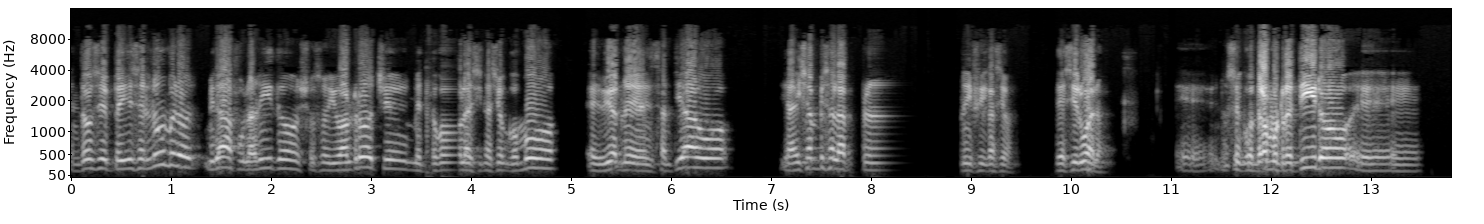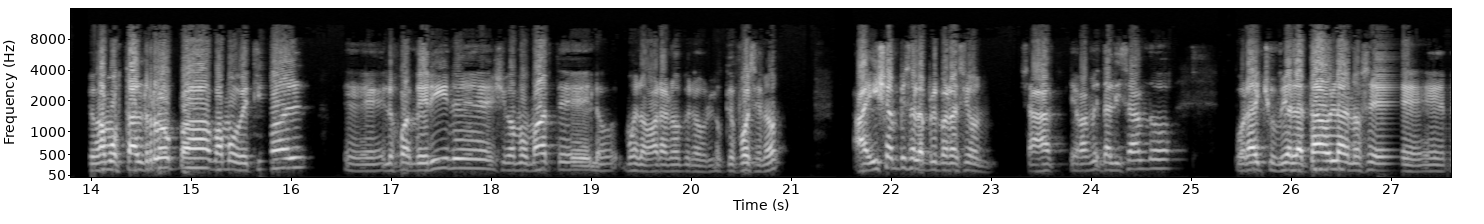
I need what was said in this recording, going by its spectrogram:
Entonces pedís el número, mirá, fulanito, yo soy Iván Roche, me tocó la designación con vos, el viernes en Santiago, y ahí ya empieza la planificación. Decir, bueno, eh, nos encontramos en retiro, eh, llevamos tal ropa, vamos vestido eh, los banderines, llevamos mate, bueno, ahora no, pero lo que fuese, ¿no? Ahí ya empieza la preparación, ya te vas mentalizando, por ahí chusmear la tabla, no sé, eh,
